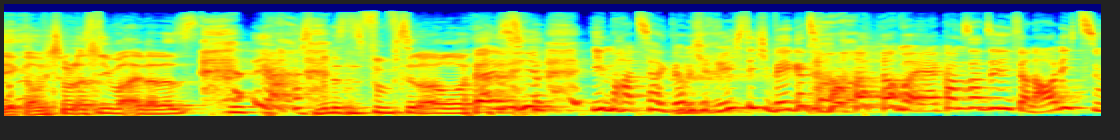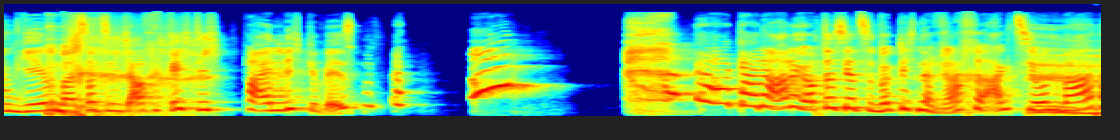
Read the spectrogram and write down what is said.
nee, glaube ich schon, das lieber, Alter. Das ist mindestens 15 Euro wert. Also ihm hat es halt, glaube ich, richtig wehgetan, aber er konnte es natürlich dann auch nicht zugeben, weil es natürlich auch richtig peinlich gewesen wäre. Ja, keine Ahnung, ob das jetzt wirklich eine Racheaktion war.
